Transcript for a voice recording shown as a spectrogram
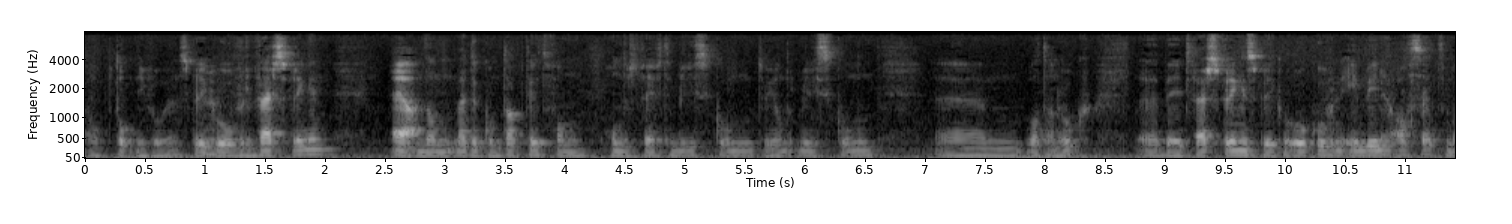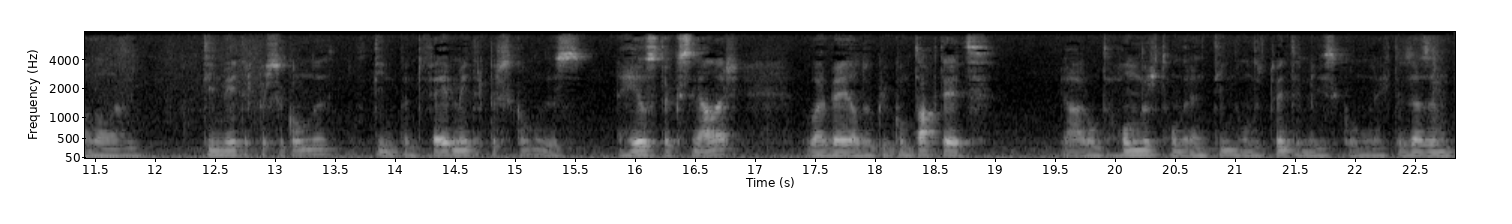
op topniveau, hè, spreken we over verspringen. En ja, dan met een contacttijd van 150 milliseconden, 200 milliseconden, ehm, wat dan ook. Eh, bij het verspringen spreken we ook over een eenbenige afzet, maar dan aan 10 meter per seconde, 10,5 meter per seconde, dus een heel stuk sneller waarbij dat ook uw contacttijd ja, rond 100, 110, 120 milliseconden ligt. Dus dat is een,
